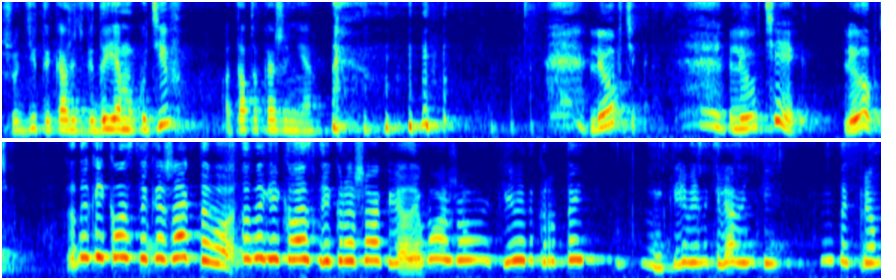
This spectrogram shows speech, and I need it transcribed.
Що діти кажуть, віддаємо котів, а тато каже ні. Любчик, Любчик, Любчик. Це такий класний кошак того, це такий класний крошак, я не можу, який він крутий, який він клявенький. Ну так прям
